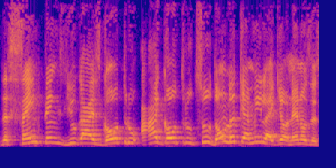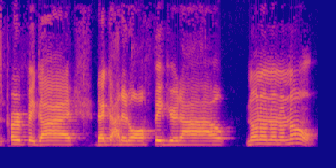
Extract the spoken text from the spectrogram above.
the same things you guys go through, I go through too. Don't look at me like, yo, Neno's this perfect guy that got it all figured out. No, no, no, no, no.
